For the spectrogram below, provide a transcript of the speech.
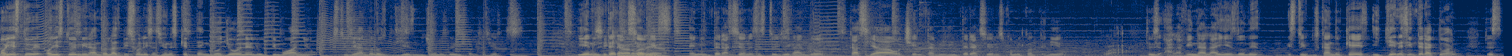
Hoy estuve, hoy estuve mirando las visualizaciones que tengo yo en el último año. Estoy llegando a los 10 millones de visualizaciones. Y en Sí, interacciones, en interacciones estoy llegando casi a 80 mil interacciones con mi contenido. Wow. Entonces, a la final ahí es donde estoy buscando qué es y quiénes interactúan. Entonces,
